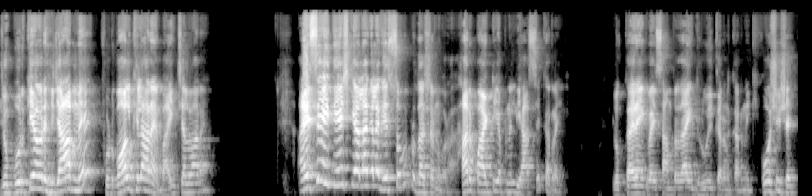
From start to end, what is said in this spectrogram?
जो बुरके और हिजाब में फुटबॉल खिला रहे हैं, बाइक चलवा रहे हैं। ऐसे ही देश के अलग अलग हिस्सों में प्रदर्शन हो रहा है। हर पार्टी अपने लिहाज से कर रही है। लोग कह रहे हैं कि भाई सांप्रदायिक ध्रुवीकरण करने की कोशिश है,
